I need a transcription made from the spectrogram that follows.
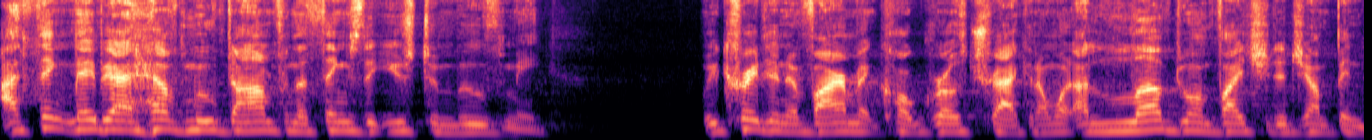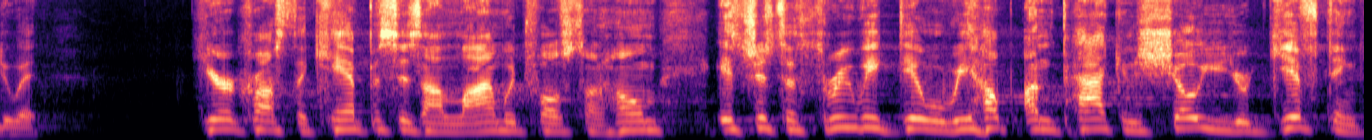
I think maybe I have moved on from the things that used to move me. We created an environment called Growth Track, and I want, I'd love to invite you to jump into it here across the campuses online with 12 Stone Home. It's just a three week deal where we help unpack and show you your gifting,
